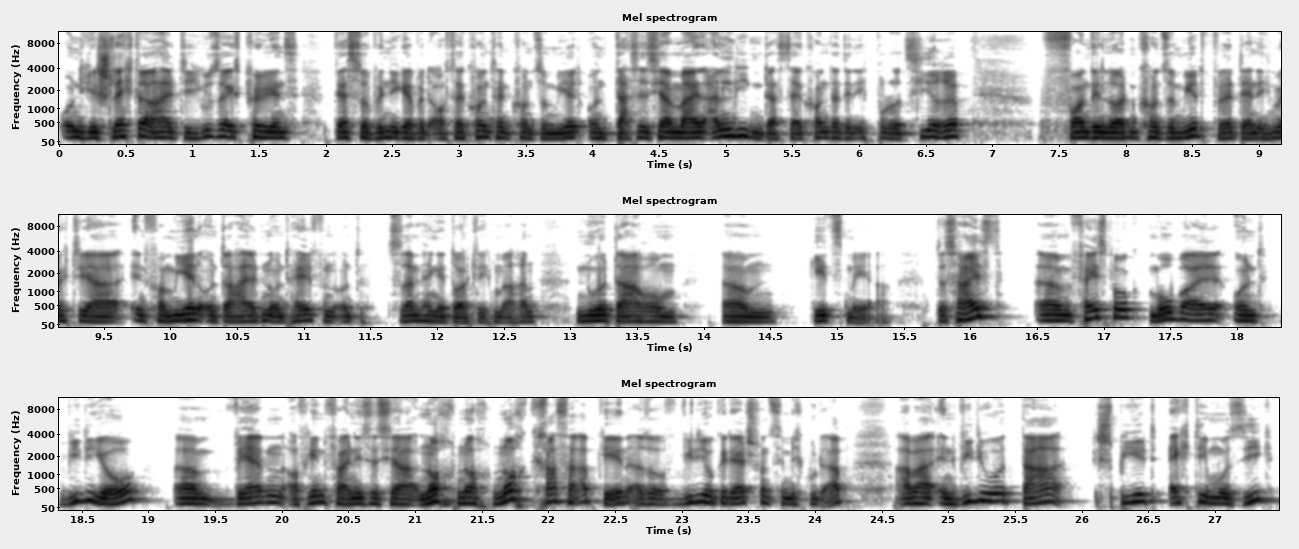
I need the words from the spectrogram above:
Und je schlechter halt die User Experience, desto weniger wird auch der Content konsumiert. Und das ist ja mein Anliegen, dass der Content, den ich produziere, von den Leuten konsumiert wird, denn ich möchte ja informieren, unterhalten und helfen und Zusammenhänge deutlich machen. Nur darum ähm, geht es mir ja. Das heißt, ähm, Facebook, Mobile und Video ähm, werden auf jeden Fall nächstes Jahr noch, noch, noch krasser abgehen. Also Video geht jetzt schon ziemlich gut ab, aber in Video, da spielt echt die Musik.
